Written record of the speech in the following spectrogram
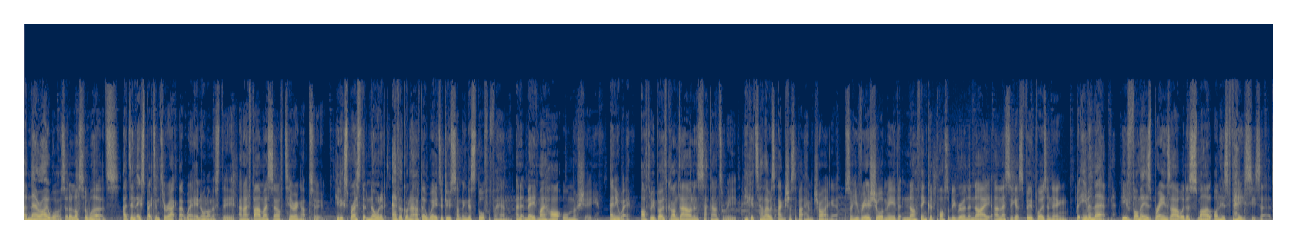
and there I was at a loss for words. I didn't expect him to react that way, in all honesty, and I found myself tearing up too. He'd expressed that no one had ever gone out of their way to do something this thoughtful for him, and it made my heart all mushy. Anyway, After we both calmed down and sat down to eat, he could tell I was anxious about him trying it, so he reassured me that nothing could possibly ruin the night unless he gets food poisoning. But even then, he'd vomit his brains out with a smile on his face, he said.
